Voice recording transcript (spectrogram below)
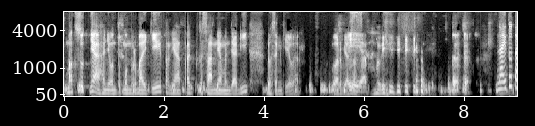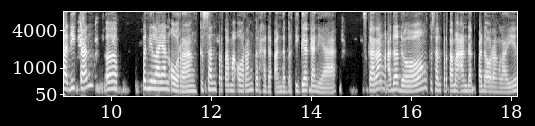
maksudnya hanya untuk memperbaiki, ternyata kesannya menjadi dosen killer. Luar biasa Iya. sekali. Nah itu tadi kan eh, penilaian orang, kesan pertama orang terhadap Anda bertiga kan ya. Sekarang ada dong kesan pertama Anda kepada orang lain.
